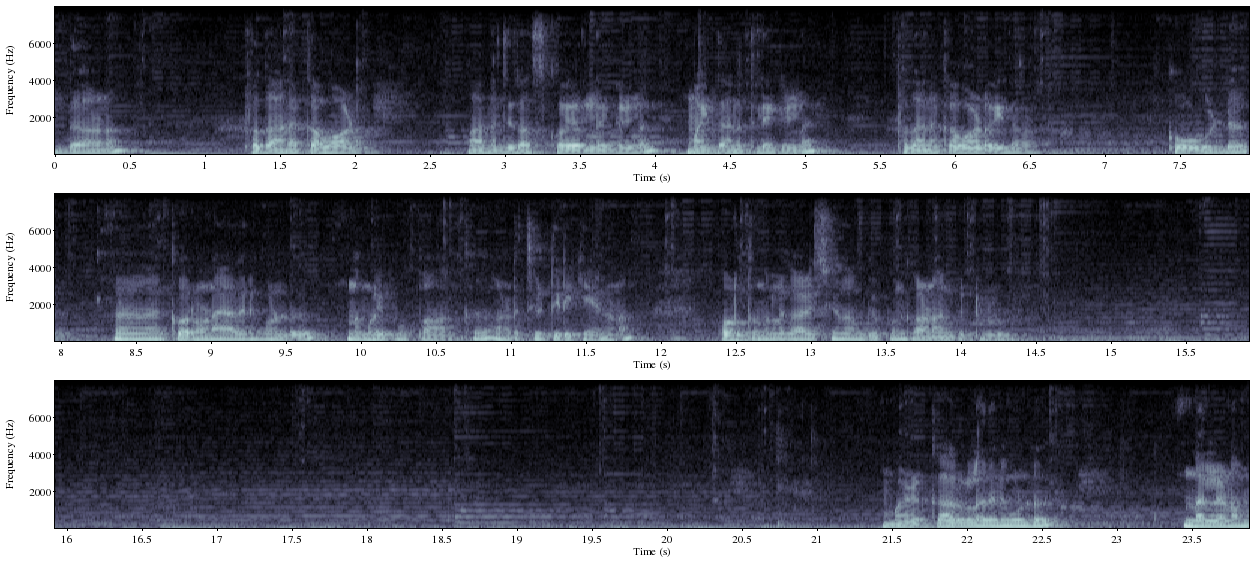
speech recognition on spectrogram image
ഇതാണ് പ്രധാന കവാടം. മാനഞ്ചിറ സ്ക്വയറിലേക്കുള്ള മൈതാനത്തിലേക്കുള്ള പ്രധാന കവാടം ഇതാണ്. കോവിഡ് കൊറോണ ആയതിനെ കൊണ്ട് നമ്മളിപ്പോൾ പാർക്ക് അടച്ചിട്ടിരിക്കുകയാണ്. പുറത്തുനിന്നുള്ള കാഴ്ചയെ നമുക്കിപ്പം കാണാൻ പറ്റുള്ളൂ. മഴക്കാറുള്ളതിനെ കൊണ്ട് നല്ലോണം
